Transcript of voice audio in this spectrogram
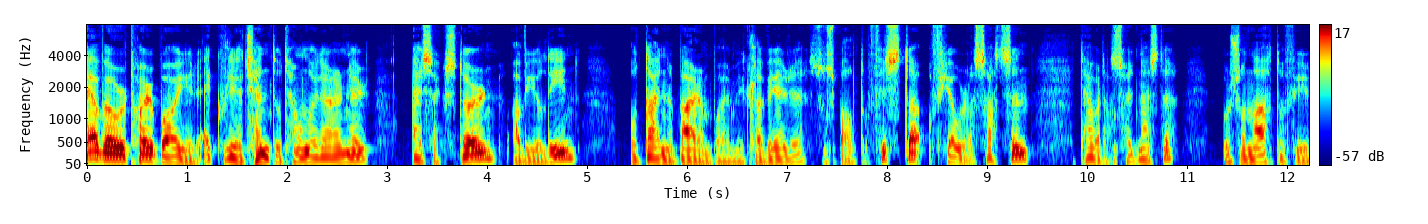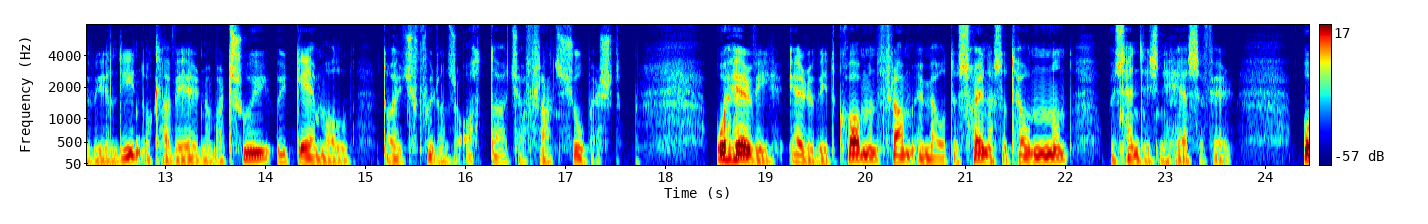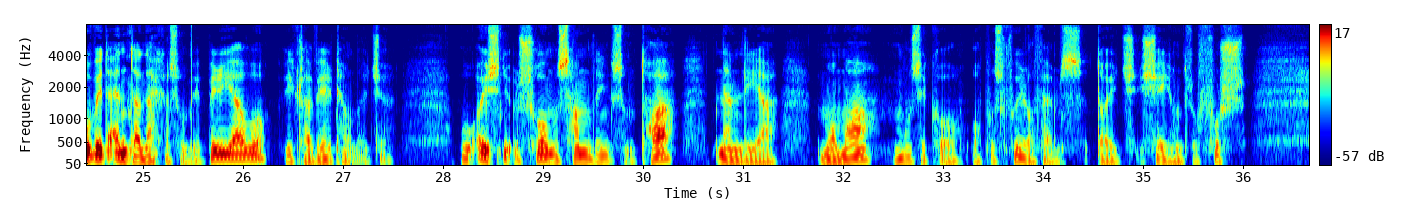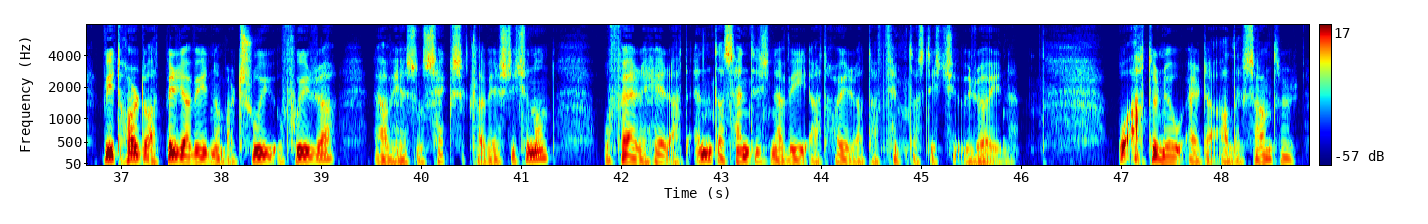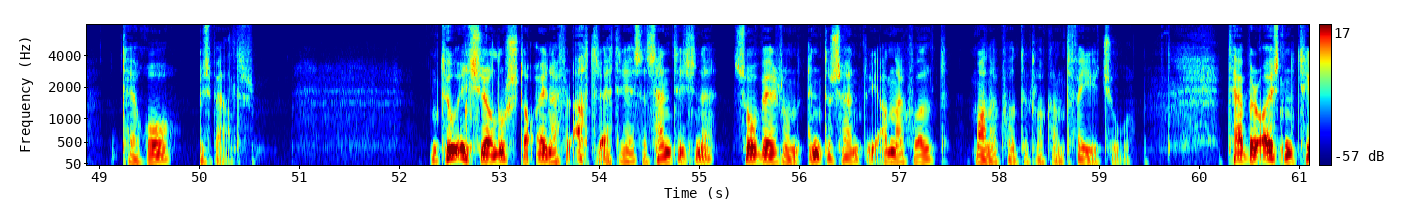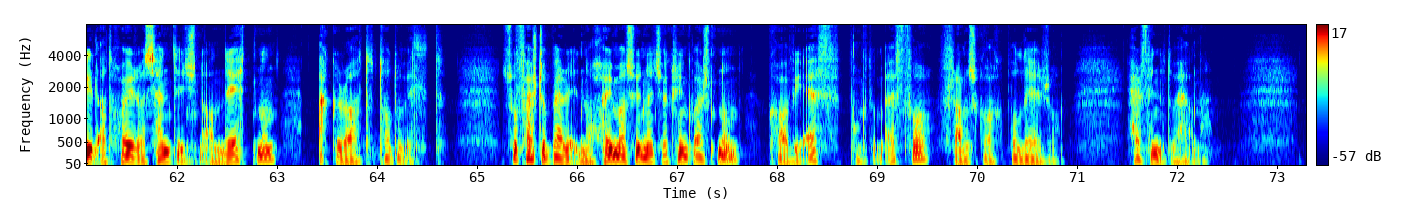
Det var tørbøyer ekvelige kjent og tonlagarerne Isaac Stern av violin og Daniel Barenboim ved klaveret som spalte fyrsta og fjorda satsen, det var den søgnaste, og sonata for violin og klaver nummer 3 og G-moll Deutsch 408 til Frans Schubert. Og her vi er vi kommet fram i møte søgnaste tøvnen og sendingen hese for, og vi enda nekka som vi byrja av, vi klavertøvnløyde og øysni ur som samling som ta, nemlig Mama Musico opus 94 Deutsch 640. Vi tar du at byrja vi nummer 3 og 4 av hesson 6 klaverstikken og færre her at enda sendingen er vi at høyra ta femta stikken i røyene. Og atter nu er det Alexander Terå i spiller. Om to innskjer av lusta øyne for atter etter hese sendingene, så vil hun endursend i anna kvöld mannakvölde klokkan 22. Det ber òsne til at høyra sendingen av netnum akkurat ta du vilt. Så først du bare inn og heimasynet til kringvarspenon kvf.fo framskak bolero. Her finner du henne.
